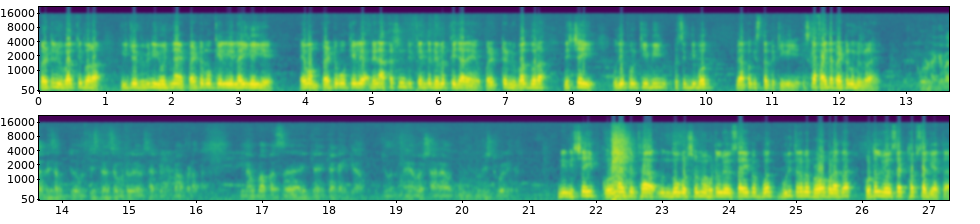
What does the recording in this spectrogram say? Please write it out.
पर्यटन विभाग के द्वारा ये जो विभिन्न योजनाएँ पर्यटकों के लिए लाई गई है एवं पर्यटकों के लिए नए आकर्षण केंद्र डेवलप किए जा रहे हैं। पर्यटन विभाग द्वारा निश्चय ही उदयपुर की भी प्रसिद्धि बहुत व्यापक स्तर पर की गई है। इसका फ़ायदा पर्यटन को मिल रहा है। कोरोना के बाद साहब जो जिस तरह से होटल व्यवसाय पर प्रभाव पड़ा था लेकिन अब वापस क्या क्या कहेंगे आप? जो नया वर्ष आ रहा है टूरिस्ट को लेकर। नहीं निश्चय ही कोरोना जब था उन दो वर्षों में होटल व्यवसाय पर बहुत बुरी तरह पर प्रभाव पड़ा था। होटल व्यवसाय ठप सा गया था।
